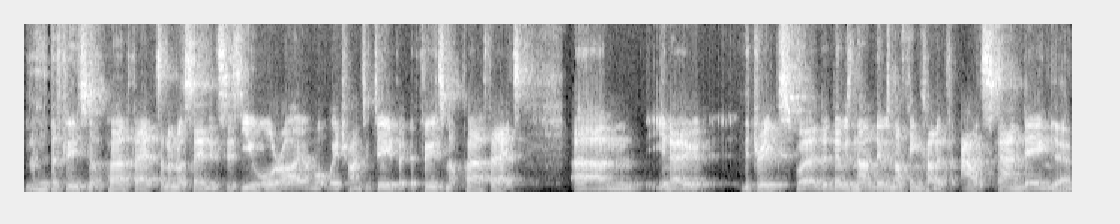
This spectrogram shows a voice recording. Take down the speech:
the food's not perfect, and I'm not saying this is you or I and what we're trying to do, but the food's not perfect. Um, you know, the drinks were there was none there was nothing kind of outstanding. Yeah,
